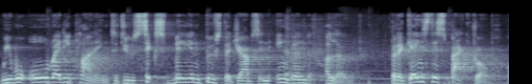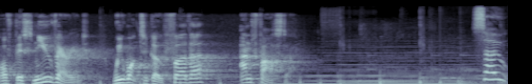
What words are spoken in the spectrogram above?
we were already planning to do 6 million booster jabs in England alone. But against this backdrop of this new variant, we want to go further and faster. So,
